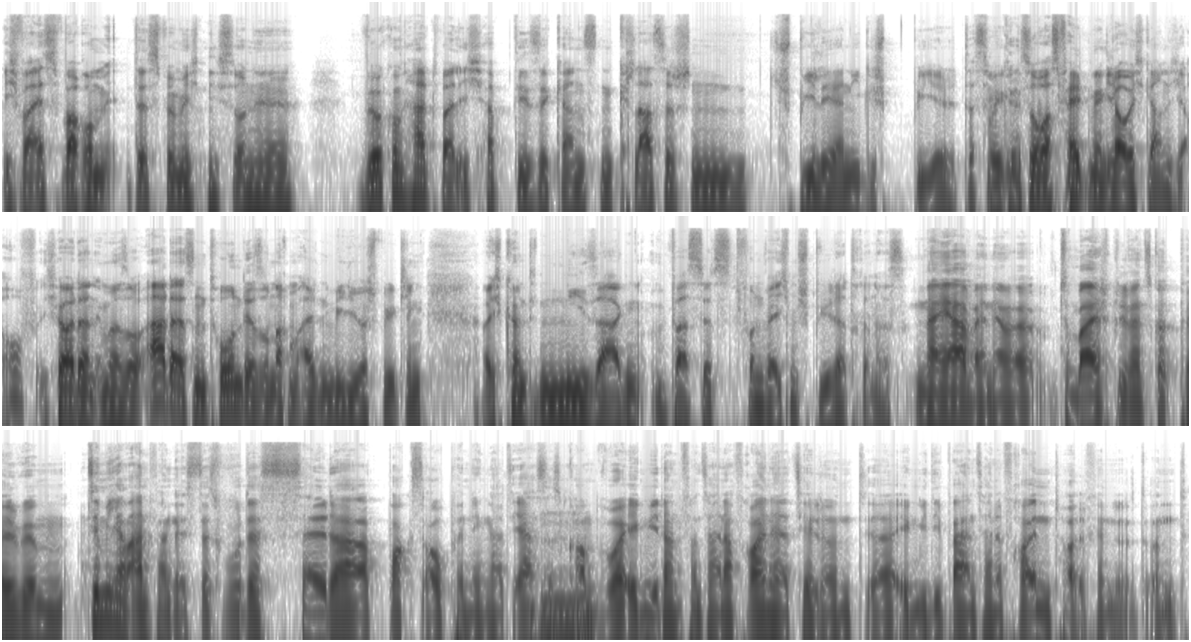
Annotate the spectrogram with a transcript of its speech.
Ich weiß, warum das für mich nicht so eine Wirkung hat, weil ich habe diese ganzen klassischen Spiele ja nie gespielt. Deswegen, Okay. sowas fällt mir, glaube ich, gar nicht auf. Ich höre dann immer so, ah, da ist ein Ton, der so nach einem alten Videospiel klingt. Aber ich könnte nie sagen, was jetzt von welchem Spiel da drin ist. Naja, wenn er zum Beispiel, wenn Scott Pilgrim ziemlich am Anfang ist, das, wo das Zelda Box Opening als erstes Mhm. kommt, wo er irgendwie dann von seiner Freundin erzählt und äh, irgendwie die beiden seine Freundin toll findet und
